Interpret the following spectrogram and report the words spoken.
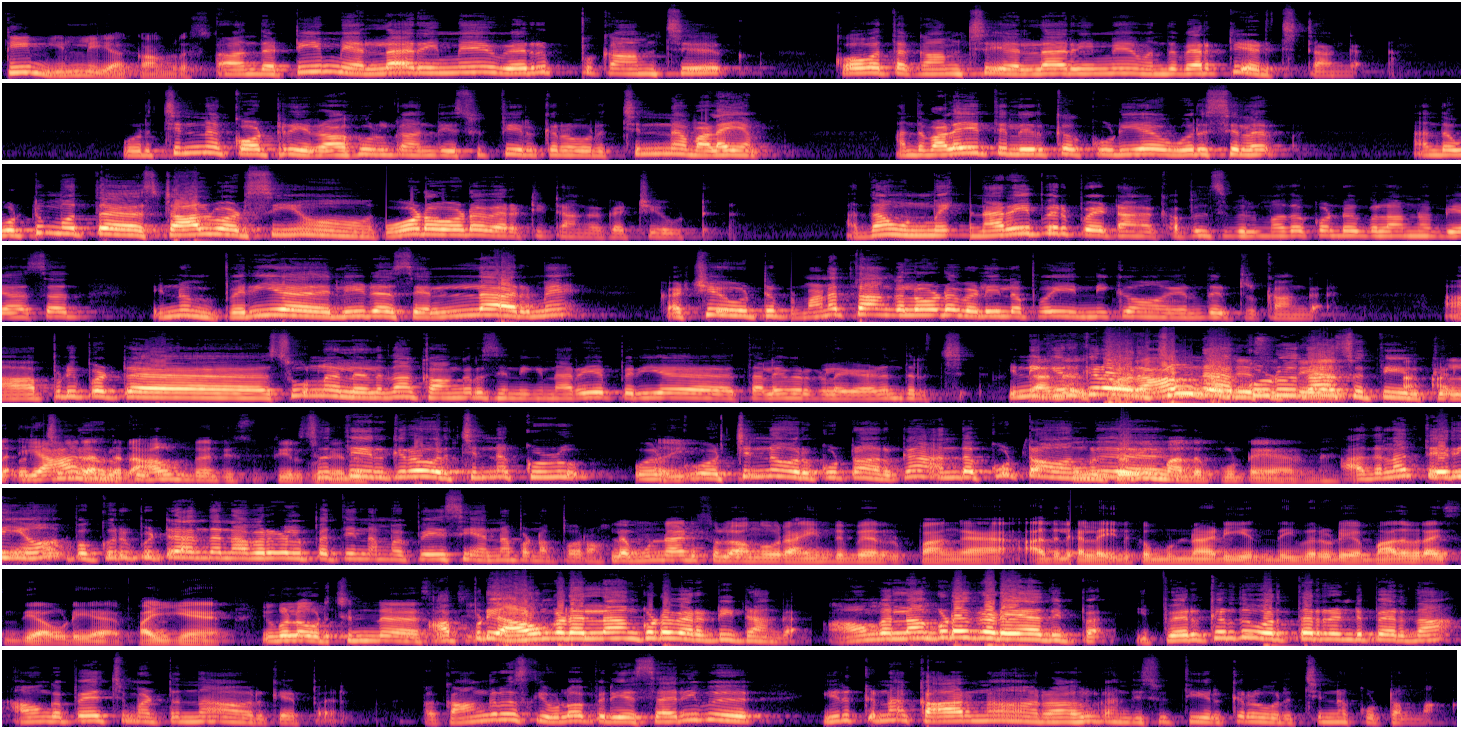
டீம் இல்லையா காங்கிரஸ்? அந்த டீம் எல்லாரையுமே வெறுப்பு காமிச்சு கோவத்தை காமிச்சு எல்லாரையுமே வந்து விரட்டி அடிச்சிட்டாங்க. ஒரு சின்ன கோட்டரி ராகுல் காந்தி சுற்றி இருக்கிற ஒரு சின்ன வளையம். அந்த வளையத்தில் இருக்கக்கூடிய ஒரு சிலர் அந்த ஒட்டுமொத்த ஸ்டால்வார்ட்ஸையும் ஓட ஓட விரட்டிட்டாங்க கட்சியை விட்டு. அதுதான் உண்மை. நிறைய பேர் போயிட்டாங்க. கபில் சிபில் கொண்டு குலாம் நபி ஆசாத் இன்னும் பெரிய லீடர்ஸ் எல்லாருமே கட்சியை விட்டு மனத்தாங்களோட வெளியில் போய் இன்றைக்கும் இருந்துகிட்டு இருக்காங்க ஆஹ் அப்படிப்பட்ட சூழ்நிலையில தான் காங்கிரஸ் இன்னைக்கு நிறைய பெரிய தலைவர்களை இழந்துருச்சு. இன்னைக்கு இருக்கிற ஒரு குழு தான் சுத்தி இருக்கு யார். ராகுல் காந்தி சுத்தி இருக்கிற ஒரு சின்ன குழு. ஒரு ஒரு சின்ன ஒரு கூட்டம் இருக்கு. அந்த கூட்டம் வந்து தெரியுமா அந்த கூட்டம் யாருன்னு? அதெல்லாம் தெரியும். இப்ப குறிப்பிட்ட அந்த நபர்கள் பத்தி நம்ம பேசி என்ன பண்ண போறோம்? இல்ல முன்னாடி சொல்லுவாங்க ஒரு ஐந்து பேர் இருப்பாங்க. அதுல இல்ல இதுக்கு முன்னாடி இருந்த இவருடைய மாதவராய் சிந்தியாவுடைய பையன். இவங்கெல்லாம் ஒரு சின்ன அப்படி அவங்களெல்லாம் கூட விரட்டிட்டாங்க. அவங்கெல்லாம் கூட கிடையாது இப்ப. இப்ப இருக்கிறது ஒருத்தர் ரெண்டு பேர் தான். அவங்க பேச்சு மட்டும்தான் அவர் கேட்பாரு இப்ப காங்கிரஸ்க்கு இவ்வளோ பெரிய சரிவு இருக்குன்னா காரணம் ராகுல் காந்தி சுத்தி இருக்கிற ஒரு சின்ன கூட்டம் தான்.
